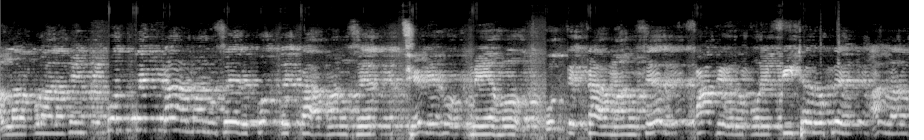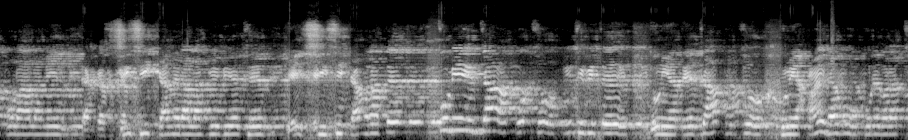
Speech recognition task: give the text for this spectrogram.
আল্লাহ রাব্বুল আলামিন প্রত্যেকটা মানুষের প্রত্যেকটা মানুষের ছেলে হোক মেয়ে হোক প্রত্যেকটা মানুষের কাঁধের উপরে পিঠের উপরে আল্লাহ রাব্বুল আলামিন একটা সিসি ক্যামেরা লাগিয়ে দিয়েছেন এই সিসি ক্যামেরাতে তুমি যা করছ পৃথিবীতে দুনিয়াতে যা করছ তুমি আয়না মুখ করে বেড়াচ্ছ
